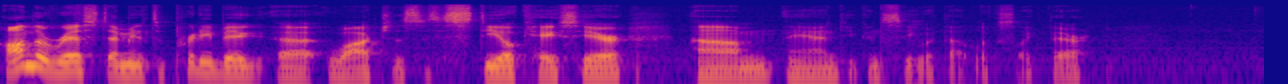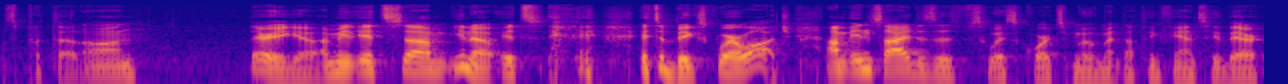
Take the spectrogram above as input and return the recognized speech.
on the wrist, I mean, it's a pretty big uh, watch. This is a steel case here, um, and you can see what that looks like there. Let's put that on. There you go. I mean, it's um, you know, it's it's a big square watch. Um, inside is a Swiss quartz movement, nothing fancy there.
